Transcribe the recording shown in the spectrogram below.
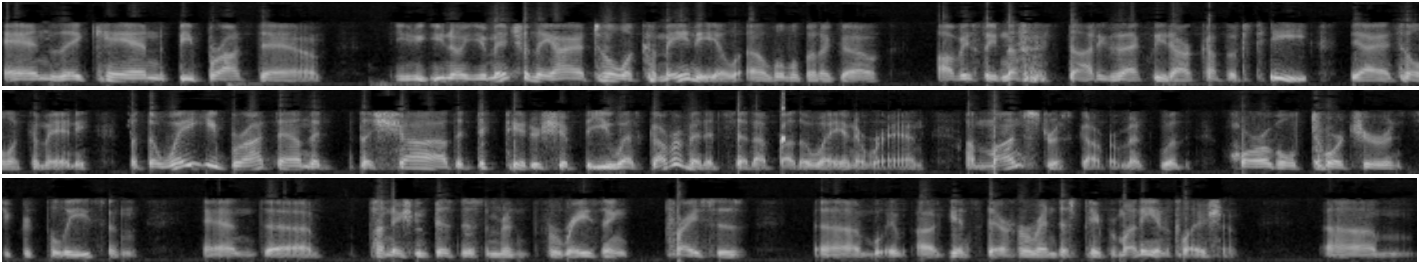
and they can be brought down. You, you know, you mentioned the Ayatollah Khomeini a, a little bit ago. Obviously, not not exactly our cup of tea, the Ayatollah Khomeini. But the way he brought down the the Shah, the dictatorship the U.S. government had set up, by the way, in Iran, a monstrous government with horrible torture and secret police and and uh, punishing businessmen for raising prices um, against their horrendous paper money inflation. Um,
